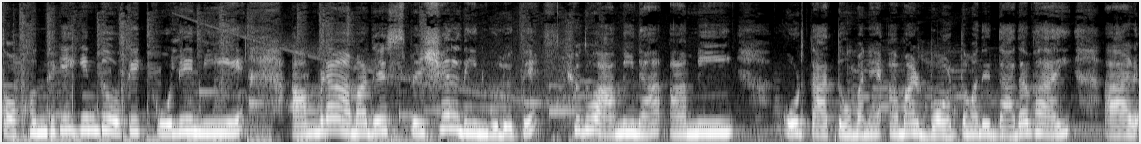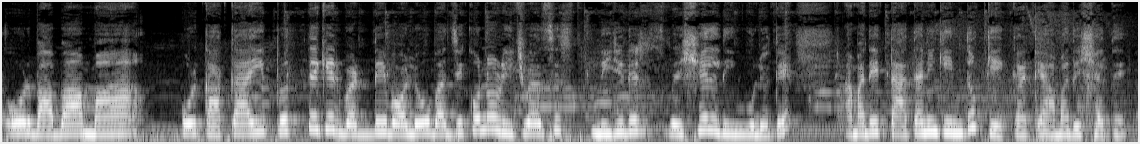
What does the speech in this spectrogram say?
তখন থেকেই কিন্তু ওকে কোলে নিয়ে আমরা আমাদের স্পেশাল দিনগুলোতে শুধু আমি না, আমি, ওর তাতো মানে আমার বর, তোমাদের দাদা ভাই আর ওর বাবা, মা, ওর কাকাই, প্রত্যেকের বার্থডে বলো বা যে কোনো রিচুয়ালসে নিজেদের স্পেশাল দিনগুলোতে আমাদের তাতানি কিন্তু কেক কাটে আমাদের সাথে।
